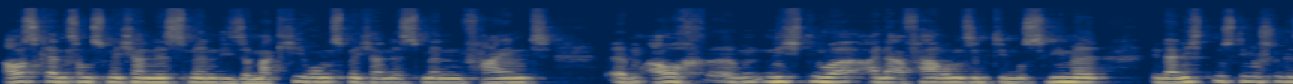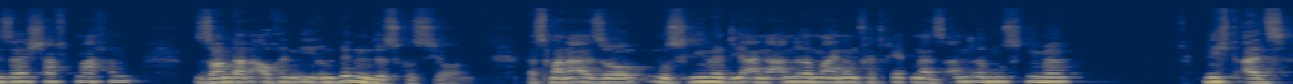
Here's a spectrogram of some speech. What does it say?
Ausgrenzungsmechanismen, diese Markierungsmechanismen, Feind, ähm, auch ähm, nicht nur eine Erfahrung sind, die Muslime in der nicht-muslimischen Gesellschaft machen, sondern auch in ihren Binnendiskussionen dass man also Muslime, die eine andere Meinung vertreten als andere Muslime, nicht als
